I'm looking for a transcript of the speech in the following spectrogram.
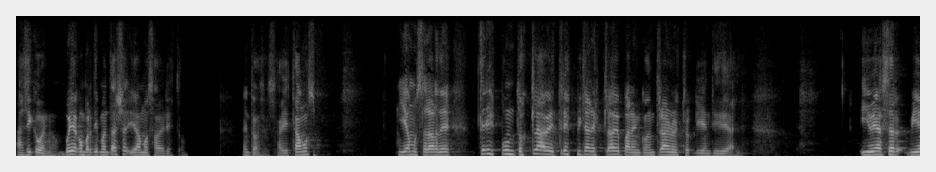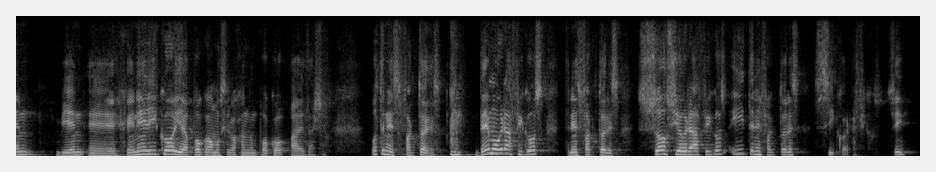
Así que bueno, voy a compartir pantalla y vamos a ver esto. Entonces, ahí estamos. Y vamos a hablar de tres puntos clave, tres pilares clave para encontrar a nuestro cliente ideal y voy a ser bien, bien eh, genérico y a poco vamos a ir bajando un poco a detalle. Vos tenés factores demográficos, tenés factores sociográficos y tenés factores psicográficos. ¿sí?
